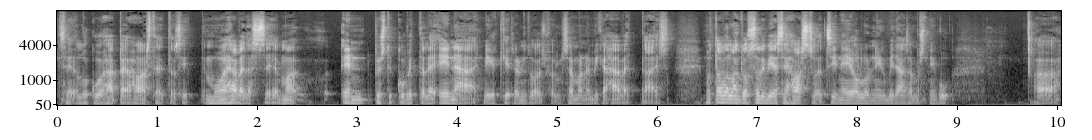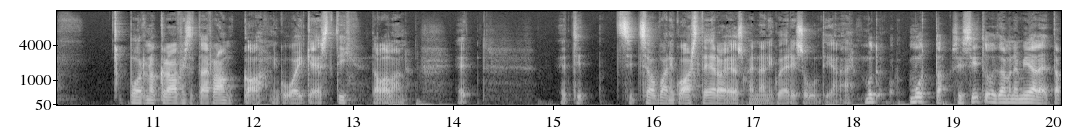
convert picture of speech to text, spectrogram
se luku häpeä haaste, että sit, mua ei hävetä se, ja mä en pysty kuvittelemaan enää, että mikä kirja nyt olisi ollut semmoinen, mikä hävettäisi. Mutta tavallaan tuossa oli vielä se hassu, että siinä ei ollut niinku mitään semmoista niinku, uh, pornograafista tai rankkaa niinku oikeasti tavallaan. Et, et sitten sit se on vain niinku asteeroja, jos mennään niinku eri suuntia näin. Mut, mutta siis siitä tuli tämmöinen mieleen, että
